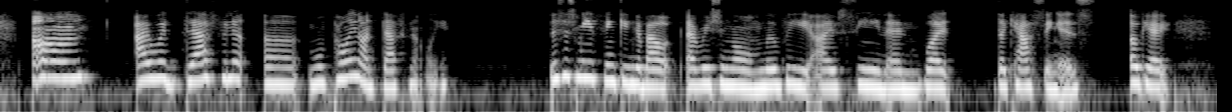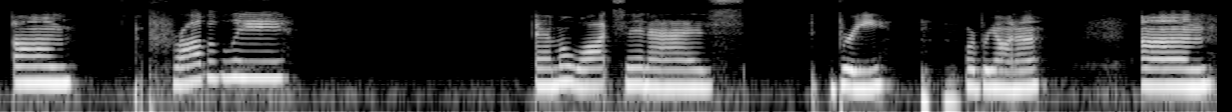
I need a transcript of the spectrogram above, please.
um, I would definitely, uh, well, probably not definitely. This is me thinking about every single movie I've seen and what the casting is. Okay. Um, probably Emma Watson as Bree Mhm. or Brianna. Um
